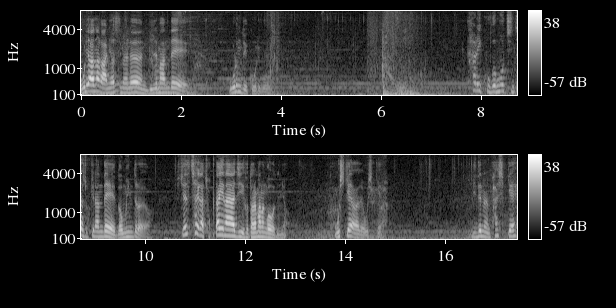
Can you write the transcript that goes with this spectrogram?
오리아나가 아니었으면은 믿을만한데 오름도 있고 그리고 탈이 코그모 진짜 좋긴 한데 너무 힘들어요. CS 차이가 적당히 나야지 그것도 할만한 거거든요. 50개 나죠 50개. 미드는 80개.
